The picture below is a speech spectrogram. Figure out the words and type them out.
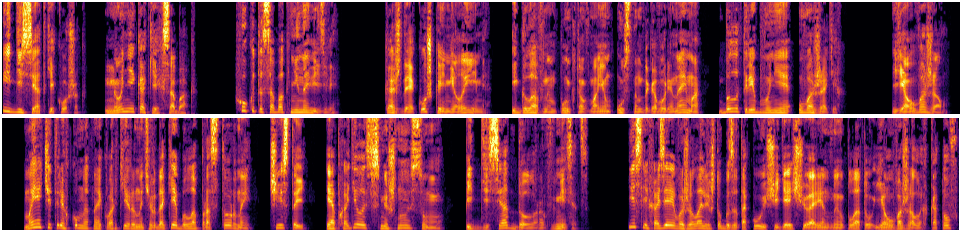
и десятки кошек, но никаких собак. Хукута собак ненавидели. Каждая кошка имела имя, и главным пунктом в моем устном договоре найма было требование уважать их. Я уважал. Моя четырехкомнатная квартира на чердаке была просторной, чистой и обходилась в смешную сумму — 50 долларов в месяц. Если хозяева желали, чтобы за такую щадящую арендную плату я уважал их котов,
